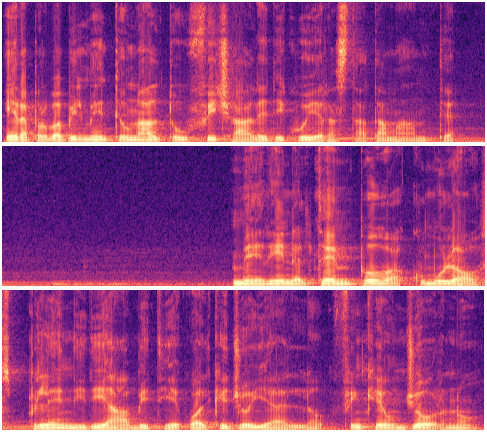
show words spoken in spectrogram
era probabilmente un alto ufficiale di cui era stata amante. Mary nel tempo accumulò splendidi abiti e qualche gioiello, finché un giorno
